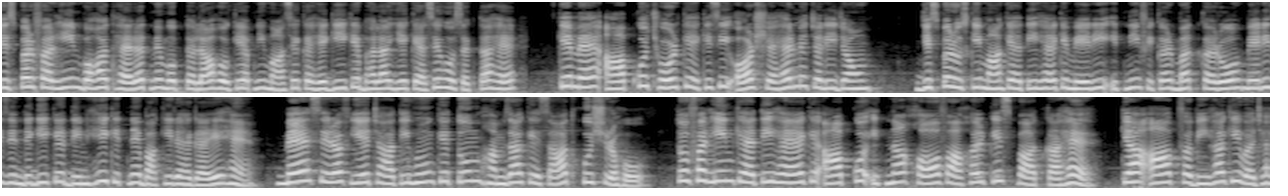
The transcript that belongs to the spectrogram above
جس پر فرحین بہت حیرت میں مبتلا ہو کے اپنی ماں سے کہے گی کہ بھلا یہ کیسے ہو سکتا ہے کہ میں آپ کو چھوڑ کے کسی اور شہر میں چلی جاؤں؟ جس پر اس کی ماں کہتی ہے کہ میری اتنی فکر مت کرو، میری زندگی کے دن ہی کتنے باقی رہ گئے ہیں۔ میں صرف یہ چاہتی ہوں کہ تم حمزہ کے ساتھ خوش رہو۔ تو فرحین کہتی ہے کہ آپ کو اتنا خوف آخر کس بات کا ہے؟ کیا آپ فبیحہ کی وجہ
